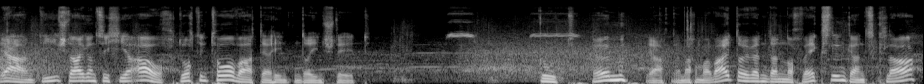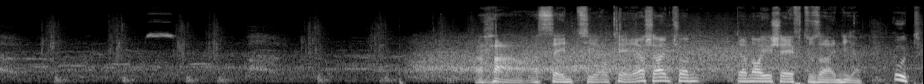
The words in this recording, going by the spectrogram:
Ja, und die steigern sich hier auch. Durch den Torwart, der hinten drin steht. Gut. Ähm, ja, dann machen wir weiter. Wir werden dann noch wechseln, ganz klar. Aha, Asensi. Okay, er scheint schon der neue Chef zu sein hier. Gut,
